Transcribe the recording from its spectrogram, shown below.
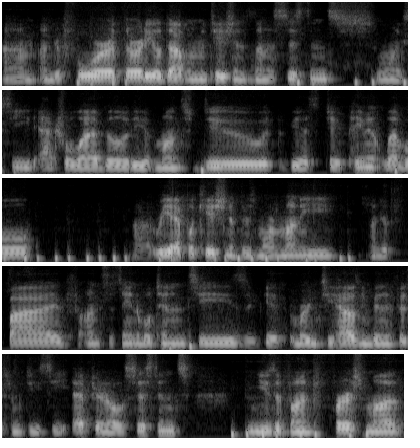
Um, under four, authority will adopt limitations on assistance, won't exceed actual liability of months due at the VSHA payment level, uh, reapplication if there's more money. Under five, unsustainable tendencies, get emergency housing benefits from DCF general assistance. You can use the fund first month,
